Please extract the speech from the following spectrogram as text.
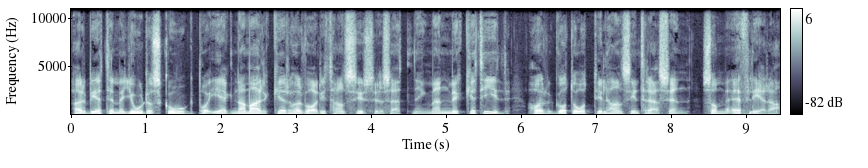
Arbete med jord och skog på egna marker har varit hans sysselsättning men mycket tid har gått åt till hans intressen, som är flera.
